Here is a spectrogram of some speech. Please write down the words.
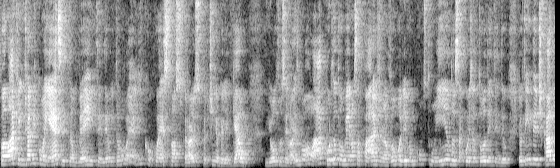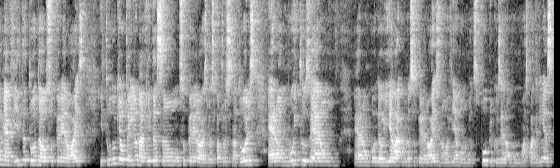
lá, quem já me conhecem também, entendeu? Então, vai ali, conhece nossos super-heróis, Super Tinga, Beleguel e outros heróis, vão lá, curtam também a nossa página, vamos ali, vamos construindo essa coisa toda, entendeu? Eu tenho dedicado a minha vida toda aos super-heróis e tudo que eu tenho na vida são super-heróis. Meus patrocinadores eram muitos, eram eram quando eu ia lá com meus super-heróis, não havia monumentos públicos, eram umas quadrinhas,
